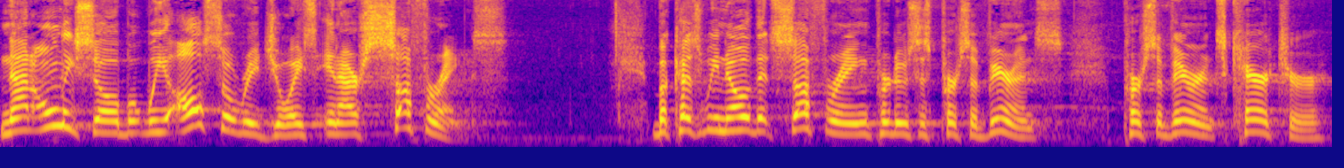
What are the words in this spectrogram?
Not only so, but we also rejoice in our sufferings because we know that suffering produces perseverance, perseverance, character,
